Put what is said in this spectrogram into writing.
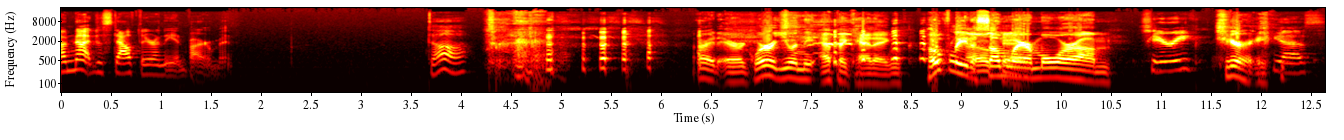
I'm not just out there in the environment. Duh. All right, Eric, where are you in the Epoch heading? Hopefully to Okay. somewhere more um Cheery. cheery. Yes.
